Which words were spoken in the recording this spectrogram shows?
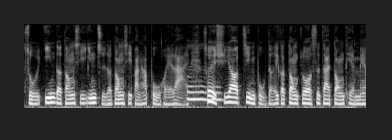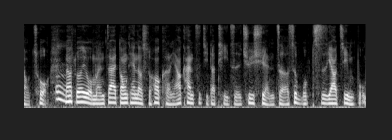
属阴的东西、阴质的东西，把它补回来，嗯、所以需要进补的一个动作是在冬天没有错。嗯、那所以我们在冬天的时候，可能要看自己的体质去选择是不是要进补。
